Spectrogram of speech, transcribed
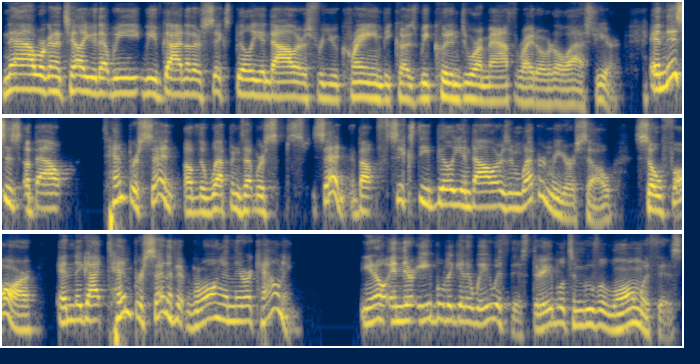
now we're going to tell you that we we've got another six billion dollars for Ukraine because we couldn't do our math right over the last year. And this is about 10% of the weapons that were sent, about $60 billion in weaponry or so so far. And they got 10% of it wrong in their accounting you know, and they're able to get away with this. They're able to move along with this.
